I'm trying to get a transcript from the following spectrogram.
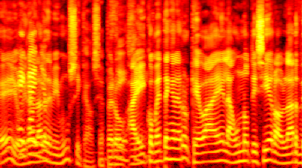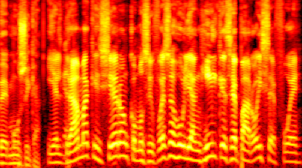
eh, yo quiero hablar de mi música, o sea, pero Sí, ahí sí. cometen el error que va él a un noticiero a hablar de música. y el drama que hicieron como si fuese Julián Gil que se paró y se fue.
